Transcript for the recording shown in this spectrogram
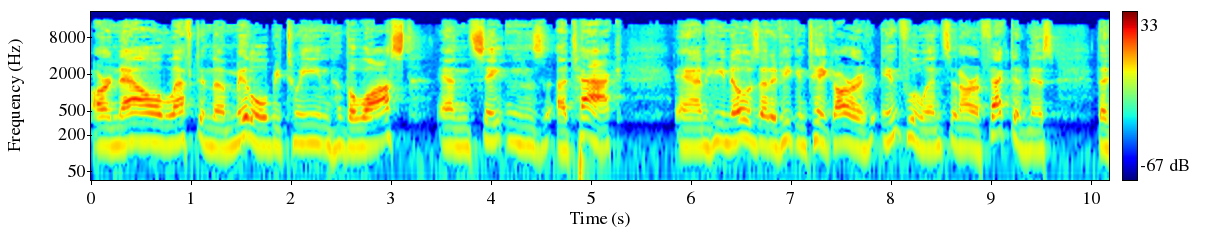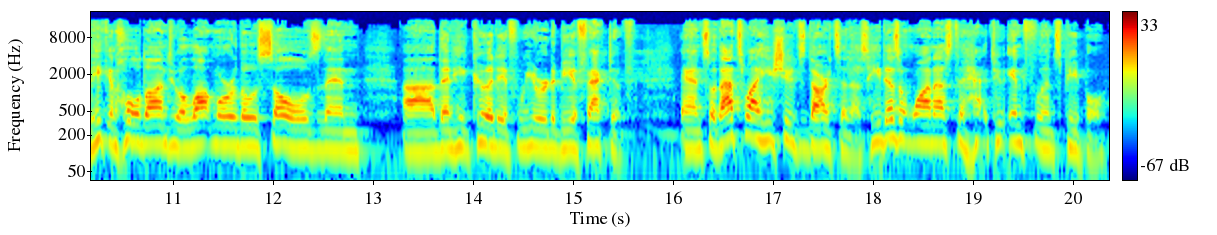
are now left in the middle between the lost and Satan's attack and he knows that if he can take our influence and our effectiveness, that he can hold on to a lot more of those souls than, uh, than he could if we were to be effective. And so that's why he shoots darts at us. He doesn't want us to, ha- to influence people.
